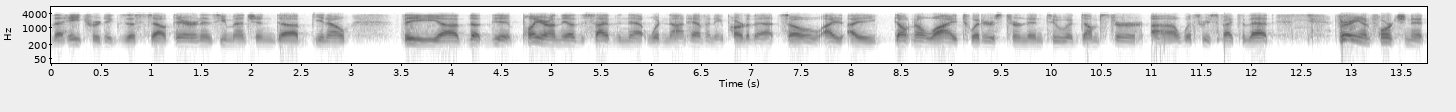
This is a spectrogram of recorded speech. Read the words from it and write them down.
the hatred exists out there. And as you mentioned, uh, you know the uh, the the player on the other side of the net would not have any part of that. So I, I don't know why Twitter's turned into a dumpster uh, with respect to that. Very unfortunate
